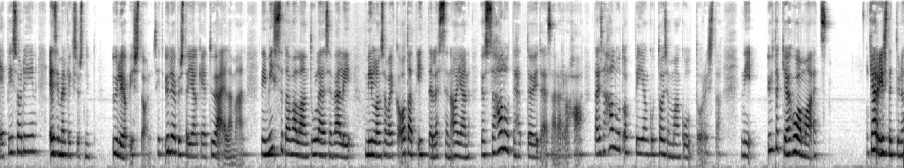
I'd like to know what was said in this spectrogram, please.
episodiin, esimerkiksi just nyt yliopistoon, sitten yliopiston jälkeen työelämään, niin missä tavallaan tulee se väli, milloin sä vaikka otat itselle sen ajan, jos sä haluat tehdä töitä ja saada rahaa, tai sä haluat oppia jonkun toisen maan kulttuurista, niin yhtäkkiä huomaa, että kärjistettynä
